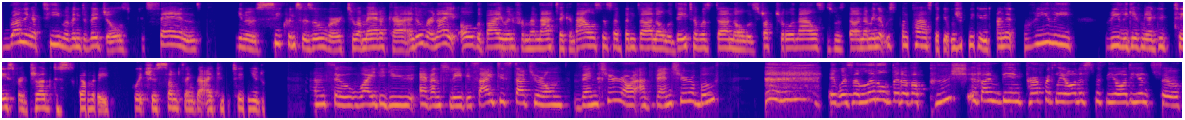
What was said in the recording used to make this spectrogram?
running a team of individuals. You could send you know sequences over to america and overnight all the bioinformatic analysis had been done all the data was done all the structural analysis was done. I mean it was fantastic. It was really good and it really really gave me a good taste for drug discovery which is something that i continued and so, why did you eventually decide to start your own venture or adventure or both? It was a little bit of a push, if I'm being perfectly honest with the audience. So,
